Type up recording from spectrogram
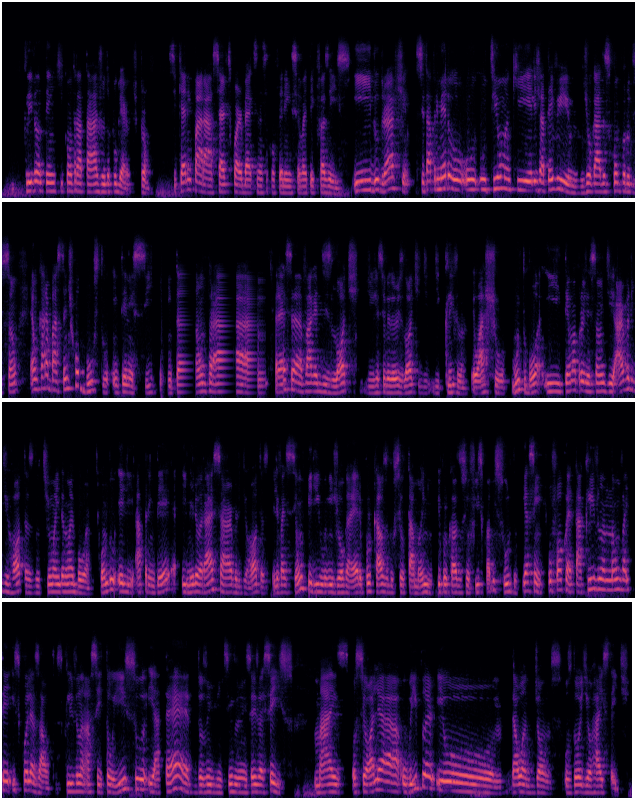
Cleveland tem que contratar ajuda pro Garrett. Pronto. Se querem parar certos quarterbacks nessa conferência, vai ter que fazer isso. E do draft, citar primeiro o, o, o Tillman, que ele já teve jogadas com produção, é um cara bastante robusto em Tennessee. Então, para essa vaga de slot, de recebedor slot de, de, Cleveland, eu acho muito boa. E tem uma projeção de árvore de rotas do Tillman ainda não é boa. Quando ele aprender e melhorar essa árvore de rotas, ele vai ser um perigo em jogo aéreo por causa do seu tamanho e por causa do seu físico absurdo. E assim, o foco é, tá, Cleveland não vai ter escolhas altas. Cleveland aceitou isso e até 2025, 2026 vai ser isso. Mas você olha o Whippler e o Dawan Jones, os dois de Ohio State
